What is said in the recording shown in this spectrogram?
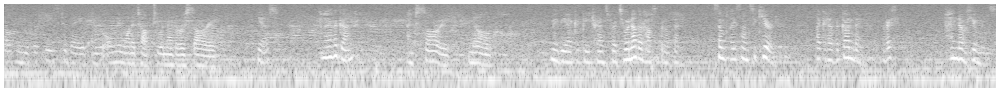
tells me you've refused to bathe and you only want to talk to another Asari. Yes. Can I have a gun? I'm sorry, no. Maybe I could be transferred to another hospital then. Someplace unsecured. I could have a gun then, right? And no humans.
